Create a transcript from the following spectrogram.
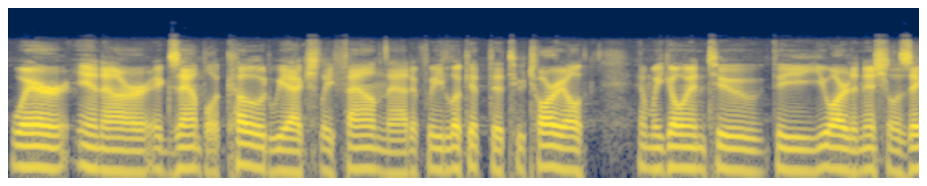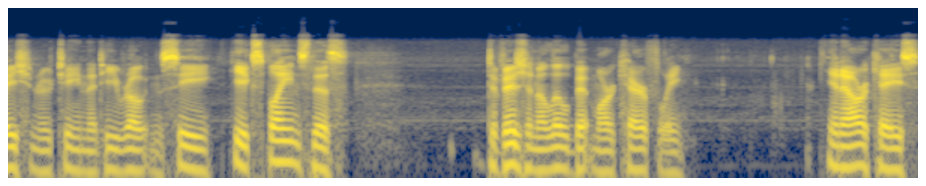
where in our example code we actually found that. If we look at the tutorial and we go into the UART initialization routine that he wrote in C, he explains this division a little bit more carefully. In our case,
